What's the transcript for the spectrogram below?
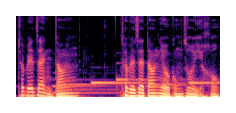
特别在你当，特别在当你有工作以后。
